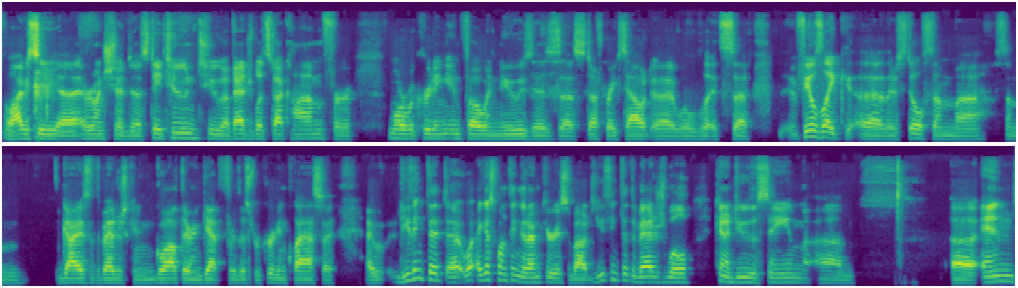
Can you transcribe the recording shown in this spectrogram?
Well, obviously, uh, everyone should uh, stay tuned to uh, BadgerBlitz.com for more recruiting info and news as uh, stuff breaks out. Uh, well, it's uh, it feels like there's still some some guys that the Badgers can go out there and get for this recruiting class. I, do you think that? Uh, I guess one thing that I'm curious about: Do you think that the Badgers will kind of do the same? Um, uh, end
